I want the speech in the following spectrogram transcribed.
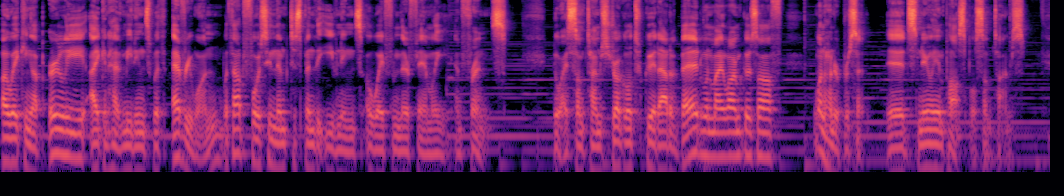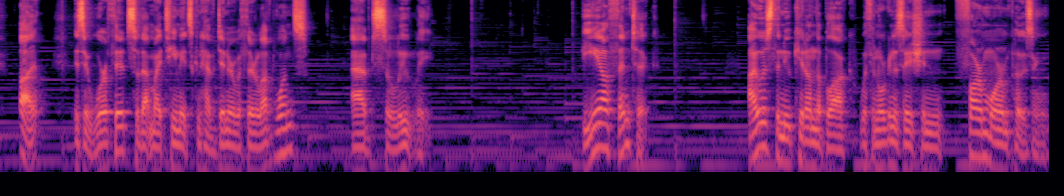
By waking up early, I can have meetings with everyone without forcing them to spend the evenings away from their family and friends. Do I sometimes struggle to get out of bed when my alarm goes off? 100%. It's nearly impossible sometimes. But is it worth it so that my teammates can have dinner with their loved ones? Absolutely. Be authentic. I was the new kid on the block with an organization far more imposing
